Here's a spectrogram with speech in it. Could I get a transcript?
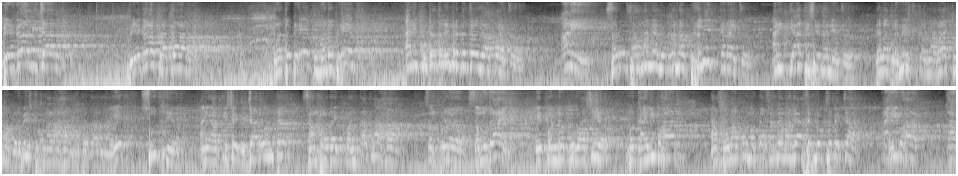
वेगळा विचार मनभेद आणि कुठंतरी मृगजळ दाखवायचं आणि सर्वसामान्य लोकांना भ्रमित करायचं आणि त्या दिशेनं न्यायचं. त्याला भ्रमिष्ठ करणारा किंवा भ्रमिष्ठ होणारा हा मतदार नाही सुज्ञ आणि अतिशय विचारवंत सांप्रदायिक पंथातला हा संपूर्ण समुदाय हे पंढरपूरवासीय. मग काही भाग हा सोलापूर मतदारसंघामध्ये असेल लोकसभेच्या काही भाग हा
